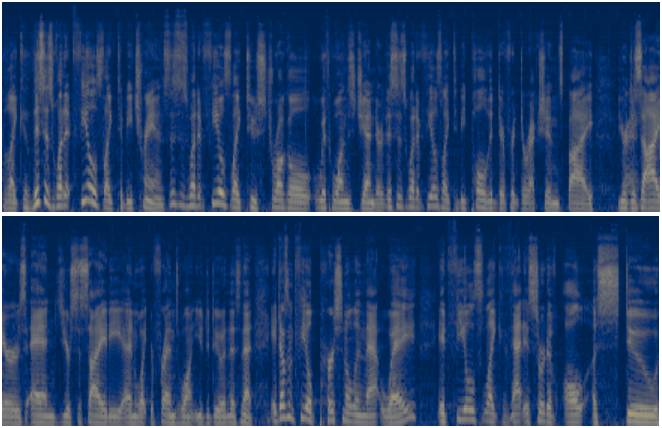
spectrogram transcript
like this is what it feels like to be trans. This is what it feels like to struggle with one's gender. This is what it feels like to be pulled in different directions by your Right. desires and your society and what your friends want you to do and this and that. It doesn't feel personal in that way. It feels like that is sort of all a stew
